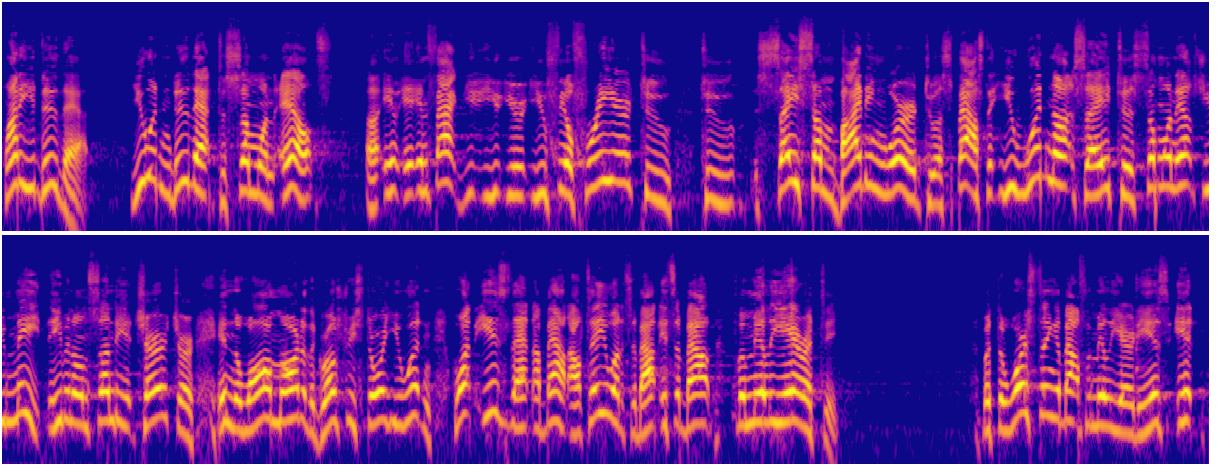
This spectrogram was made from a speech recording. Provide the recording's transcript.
Why do you do that? You wouldn't do that to someone else. Uh, in, in, fact, you, you, you feel freer to to say some biting word to a spouse that you would not say to someone else you meet, even on Sunday at church or in the Walmart or the grocery store, you wouldn't. What is that about? I'll tell you what it's about. It's about familiarity. But the worst thing about familiarity is it,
